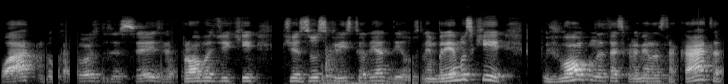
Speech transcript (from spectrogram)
4, do 14 ao 16, é prova de que Jesus Cristo ele é Deus. Lembremos que João, quando ele está escrevendo essa carta,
